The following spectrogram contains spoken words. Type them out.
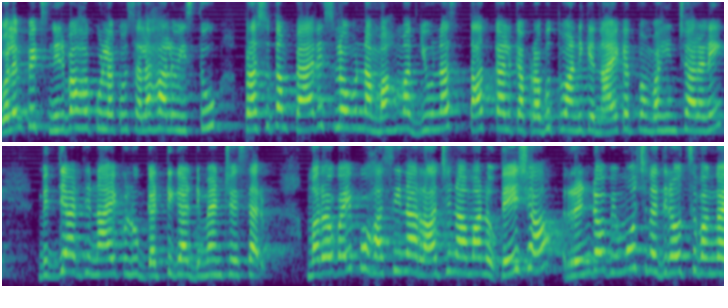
ఒలింపిక్స్ నిర్వాహకులకు సలహాలు ఇస్తూ ప్రస్తుతం ప్యారిస్లో ఉన్న మహమ్మద్ యూనస్ తాత్కాలిక ప్రభుత్వానికి నాయకత్వం వహించాలని విద్యార్థి నాయకులు గట్టిగా డిమాండ్ చేశారు. మరోవైపు హసీనా రాజీనామాను దేశ రెండో విమోచన దినోత్సవంగా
